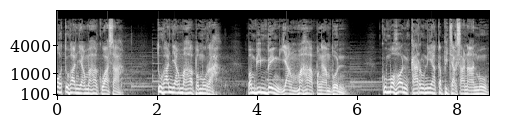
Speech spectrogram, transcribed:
Oh Tuhan yang Maha Kuasa, Tuhan yang Maha Pemurah, pembimbing yang maha pengampun. Kumohon karunia kebijaksanaanmu,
